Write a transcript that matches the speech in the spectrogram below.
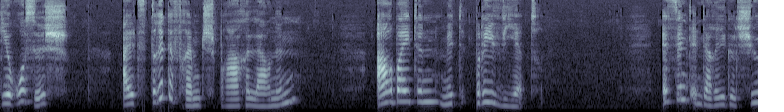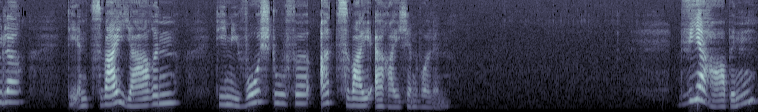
die Russisch als dritte Fremdsprache lernen, arbeiten mit Priviert. Es sind in der Regel Schüler, die in zwei Jahren die Niveaustufe A2 erreichen wollen. Wir haben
